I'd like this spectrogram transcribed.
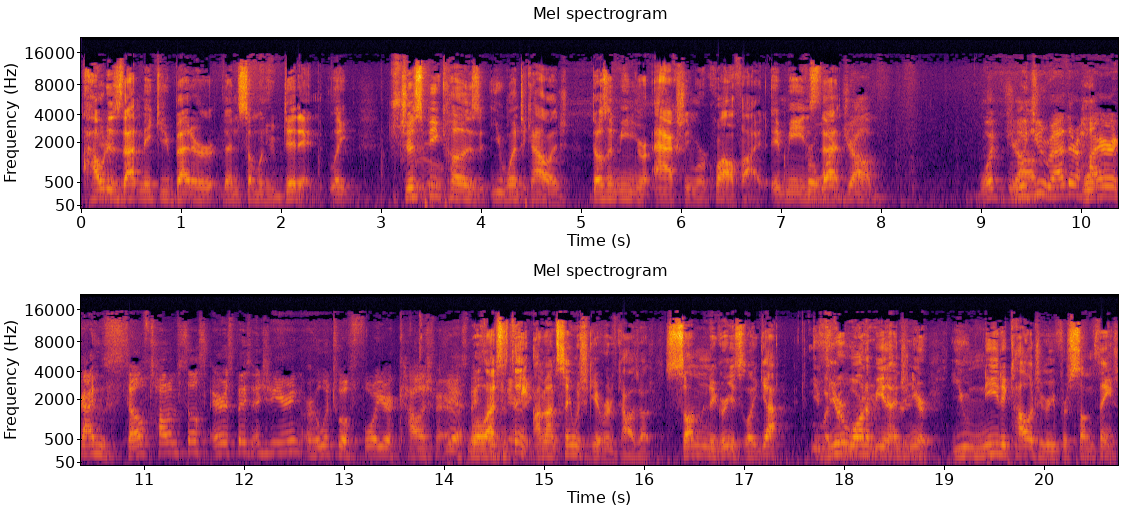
How does that make you better than someone who didn't? Like, just because you went to college doesn't mean you're actually more qualified. It means For that what job? What job? Would you rather Well- hire a guy who self-taught himself aerospace engineering or who went to a four-year college for Yeah. aerospace Well, that's the thing. I'm not saying we should get rid of college. Some degrees, like yeah, if Like you want to be an lawyer degree. engineer, you need a college degree for some things.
